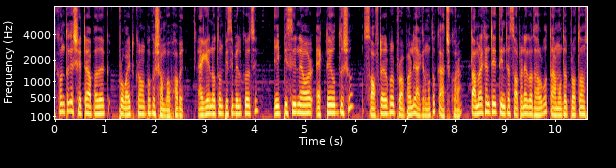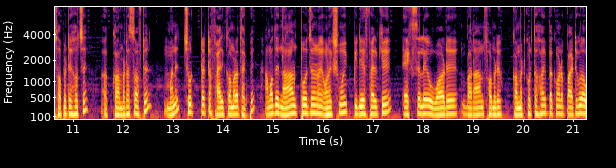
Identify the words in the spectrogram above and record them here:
এখন থেকে সেটা আপনাদের প্রোভাইড করার পক্ষে সম্ভব হবে। অ্যাগেন নতুন পিসি বিল করেছি। এই পিসি নেওয়ার একটাই উদ্দেশ্য সফটওয়্যারের উপর প্রপারলি আগের মতো কাজ করা। তো আমরা এখানে যে তিনটা সফটওয়্যারের কথা বলব। তার মধ্যে প্রথম সফটওয়্যারটি হচ্ছে কম্পিউটার সফটওয়্যার মানে ছোট্ট একটা ফাইল কমারা থাকবে। আমাদের নানান প্রয়োজন অনেক সময় পিডিএফ ফাইলকে এক্সেলে ওয়ার্ডে বা নানান ফর্মেটে কনভার্ট করতে হয় বা কোনো একটা পার্টিকুলার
